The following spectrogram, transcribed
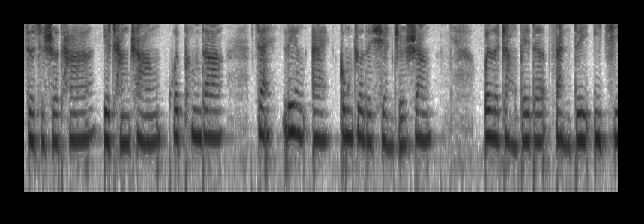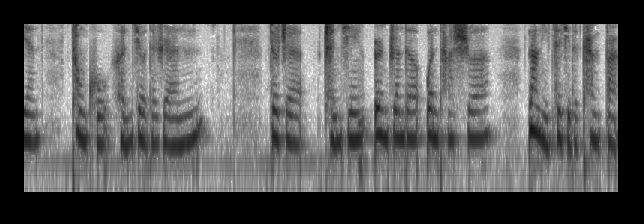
作者说，他也常常会碰到在恋爱、工作的选择上。为了长辈的反对意见，痛苦很久的人，作者曾经认真的问他说：“那你自己的看法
